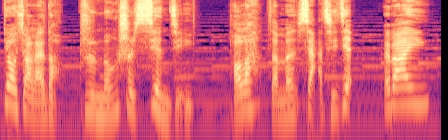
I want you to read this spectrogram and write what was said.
掉下来的只能是陷阱。好了，咱们下期见，拜拜。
